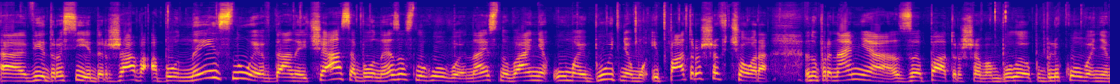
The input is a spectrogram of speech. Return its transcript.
е, від Росії держава або не існує в даний час, або не заслуговує на існування у майбутньому. І Патрушев вчора, ну принаймні з Патрушевим були опубліковані.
